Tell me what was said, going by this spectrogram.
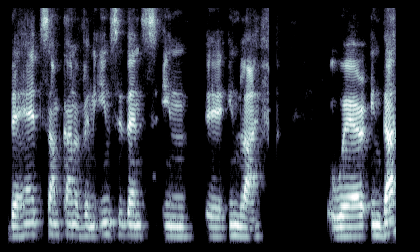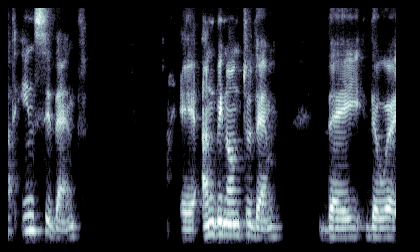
they had some kind of an incident in uh, in life where in that incident uh, unbeknown to them they they were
